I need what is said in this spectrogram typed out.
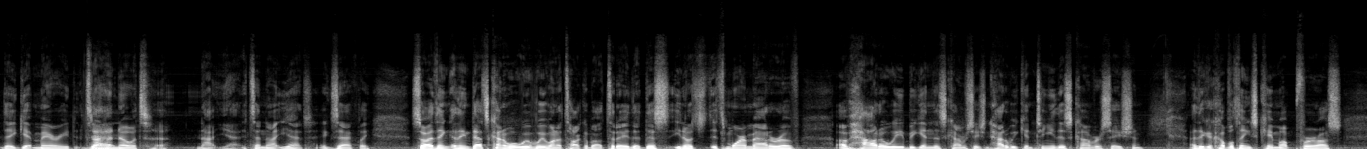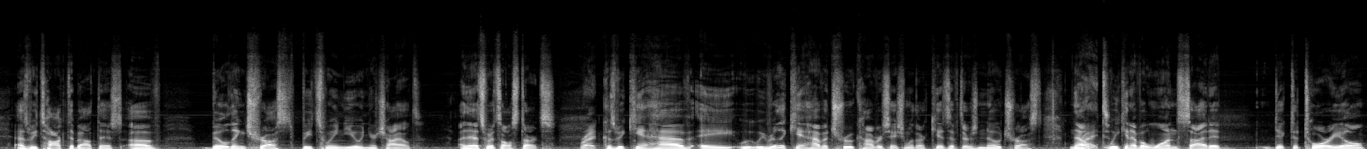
they get married, it's not a no, it's a not yet. It's a not yet, exactly. So I think I think that's kind of what we, we want to talk about today. That this, you know, it's it's more a matter of of how do we begin this conversation? How do we continue this conversation? I think a couple things came up for us as we talked about this of building trust between you and your child. And that's where it all starts. Right. Because we can't have a, we really can't have a true conversation with our kids if there's no trust. Now Right. we can have a one-sided, dictatorial,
